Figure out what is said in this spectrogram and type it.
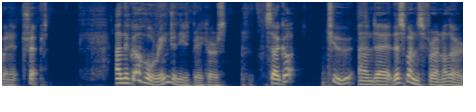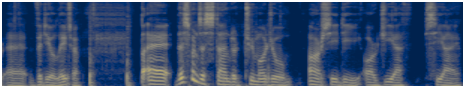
when it tripped. And they've got a whole range of these breakers. So I got two, and uh, this one's for another uh, video later. But uh, this one's a standard two module RCD or GFCI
